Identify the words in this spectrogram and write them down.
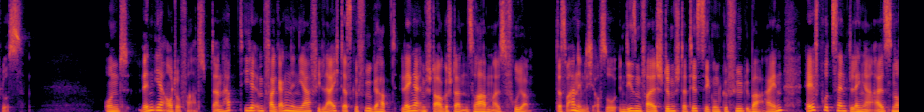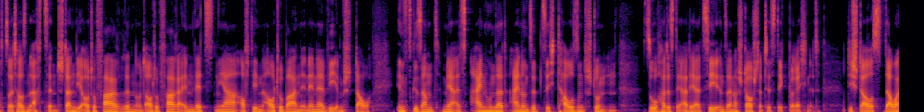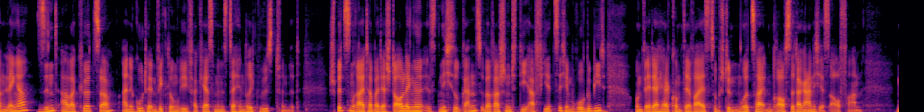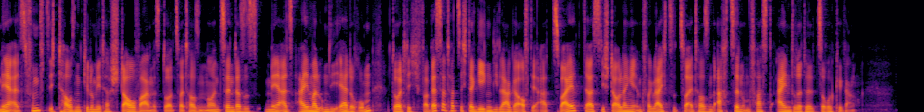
Und wenn ihr Auto fahrt, dann habt ihr im vergangenen Jahr vielleicht das Gefühl gehabt, länger im Stau gestanden zu haben als früher. Das war nämlich auch so. In diesem Fall stimmen Statistik und Gefühl überein. 11 Prozent länger als noch 2018 standen die Autofahrerinnen und Autofahrer im letzten Jahr auf den Autobahnen in NRW im Stau. Insgesamt mehr als 171.000 Stunden. So hat es der ADAC in seiner Staustatistik berechnet. Die Staus dauern länger, sind aber kürzer. Eine gute Entwicklung, wie Verkehrsminister Hendrik Wüst findet. Spitzenreiter bei der Staulänge ist nicht so ganz überraschend die A40 im Ruhrgebiet und wer daherkommt, der weiß, zu bestimmten Uhrzeiten brauchst du da gar nicht erst auffahren. Mehr als 50.000 Kilometer Stau waren es dort 2019. Das ist mehr als einmal um die Erde rum. Deutlich verbessert hat sich dagegen die Lage auf der A2. Da ist die Staulänge im Vergleich zu 2018 um fast ein Drittel zurückgegangen.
